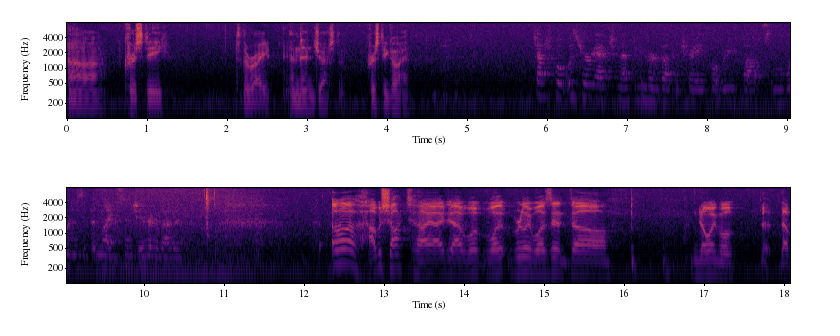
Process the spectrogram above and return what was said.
Uh, Christy to the right, and then Justin. Christy, go ahead. Your reaction after you heard about the trade? What were your thoughts, and what has it been like since you heard about it? Uh, I was shocked. I, I, really wasn't uh, knowing what, that, that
